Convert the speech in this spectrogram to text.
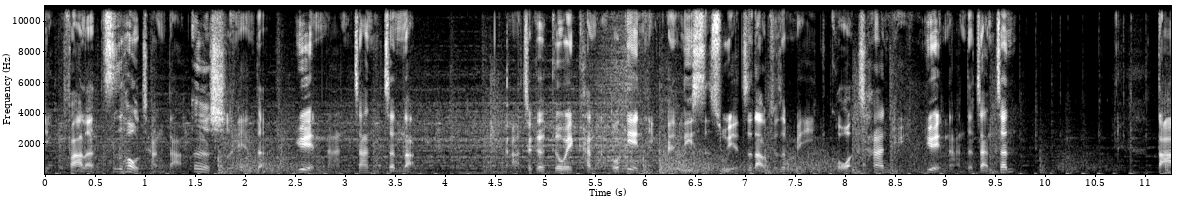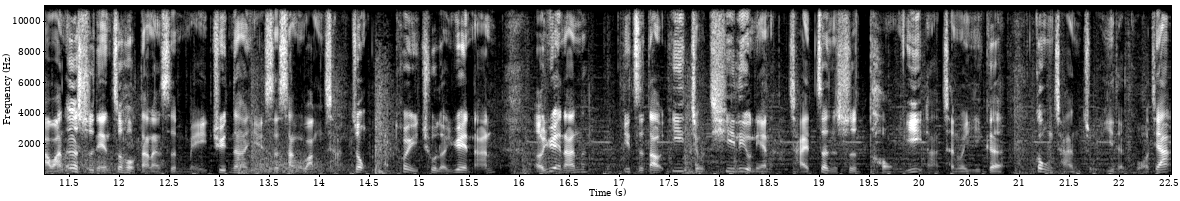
引发了之后长达二十年的越南战争了。啊，这个各位看很多电影历史书也知道，就是美国参与越南的战争，打完二十年之后，当然是美军呢也是伤亡惨重，退出了越南，而越南呢一直到一九七六年才正式统一啊，成为一个共产主义的国家。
